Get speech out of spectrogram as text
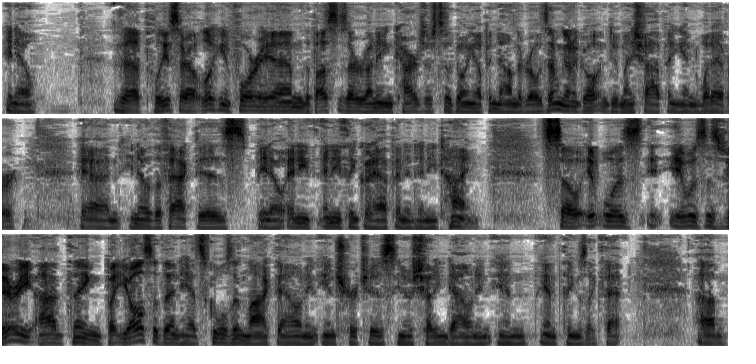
you know, the police are out looking for him. The buses are running. Cars are still going up and down the roads. I'm going to go out and do my shopping and whatever. And, you know, the fact is, you know, any, anything could happen at any time. So it was it, it, was this very odd thing. But you also then had schools in lockdown and, in churches, you know, shutting down and and, and things like that. Um,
